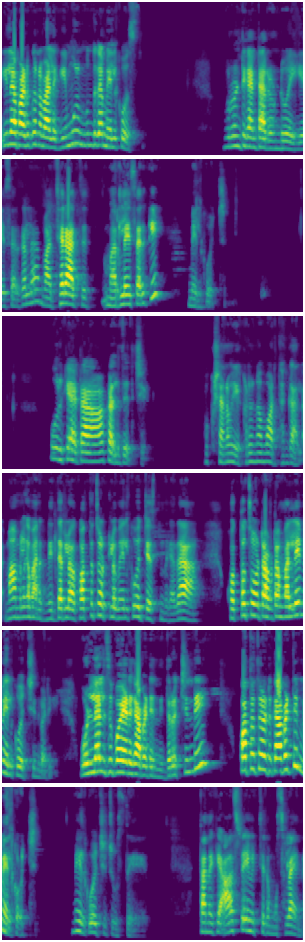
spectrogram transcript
ఇలా పడుకున్న వాళ్ళకి ముందుగా మెలకు వస్తుంది. ఒంటి గంట రెండు అయ్యేసరికల్లా మధ్యరాత్రి మరలేసరికి మెలకు వచ్చింది. ఊరికే అటా కళ్ళు తెరిచాడు. ఒక క్షణం ఎక్కడున్నామో అర్థం కాలే. మామూలుగా మనకు నిద్రలో కొత్త చోట్ల మెలకు వచ్చేస్తుంది కదా. కొత్త చోట అవటం వల్లే మెలకు వచ్చింది వాడికి ఒళ్ళలిసిపోయాడు కాబట్టి నిద్ర వచ్చింది. కొత్త చోటు కాబట్టి మెలకు వచ్చింది. మెలకు వచ్చి చూస్తే తనకి ఆశ్రయం ఇచ్చిన ముసలాయన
